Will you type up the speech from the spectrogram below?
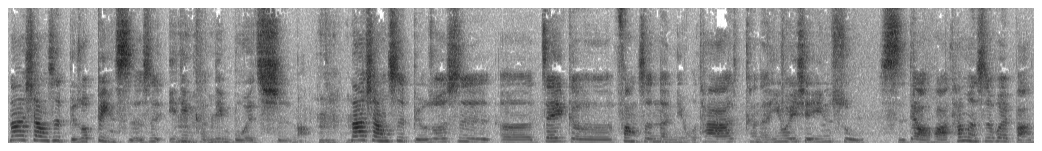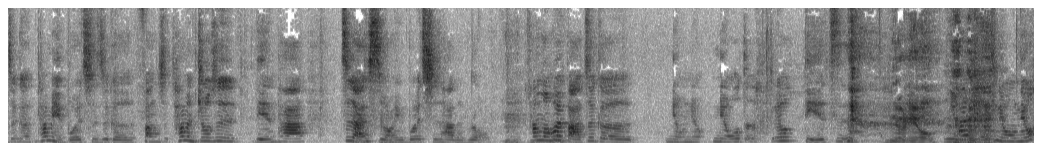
那像是比如说病死的是一定肯定不会吃嘛。那像是比如说是呃这个放生的牛，它可能因为一些因素死掉的话，他们是会把这个，他们也不会吃这个放生，他们就是连它自然死亡也不会吃它的肉，他们会把这个牛牛牛的用叠字，牛牛，它牛牛，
